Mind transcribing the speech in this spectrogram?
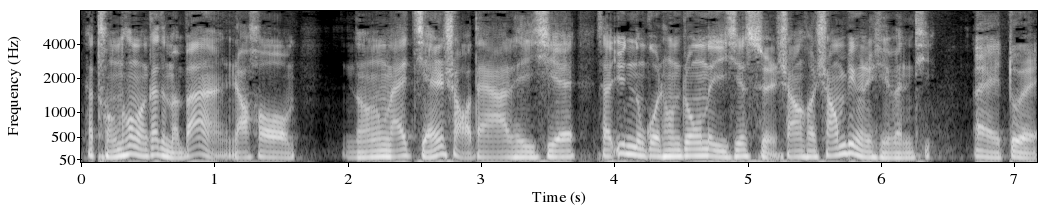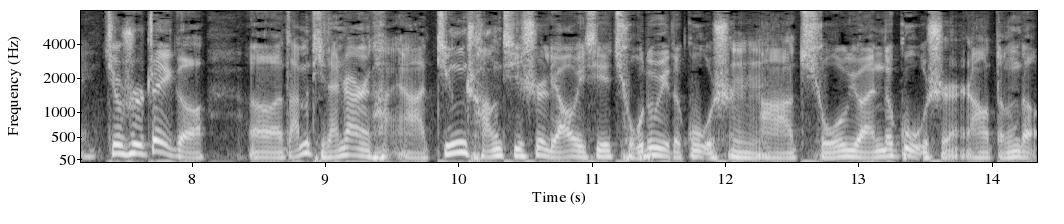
它疼痛了该怎么办，然后。能来减少大家的一些在运动过程中的一些损伤和伤病这些问题。哎，对，就是这个，呃，咱们体坛战士侃啊，经常其实聊一些球队的故事啊，球员的故事，然后等等。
